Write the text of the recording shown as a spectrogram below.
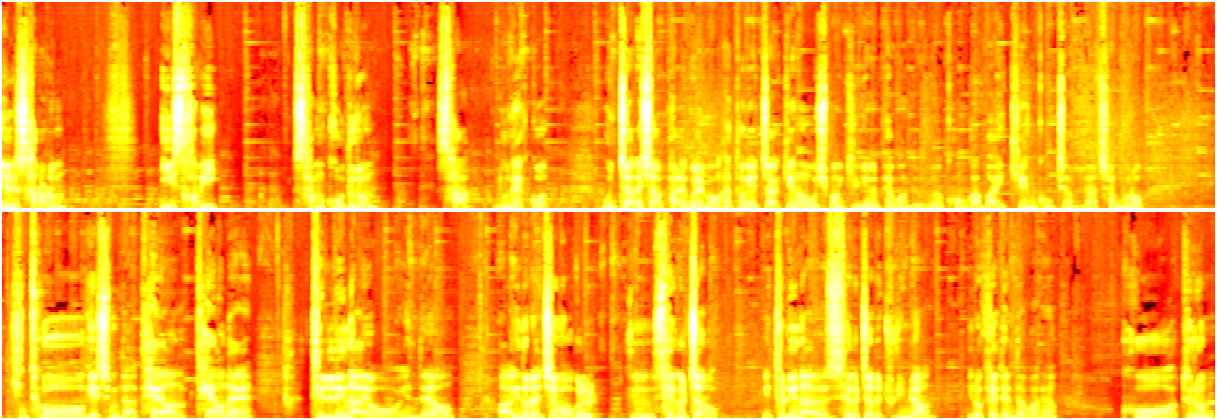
1. 살얼음 2. 서리 3. 고드름 4. 눈의 꽃 문자는 샵8910 한 통에 짧게는 50원 길게는 100원 들고요. 콩과 마이키에는 공짜입니다. 참고로 힌트곡이 있습니다. 태연, 태연의 들리나요인데요. 아, 이 노래 제목을 그 세 글자로 이 들리나요에서 세 글자로 줄이면 이렇게 된다고 하네요. 고 들음?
